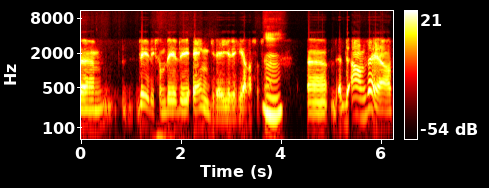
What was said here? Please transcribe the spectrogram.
ehm, det är liksom det, är- det är en grej i det hela så att säga. Mm. Eh, det- andra är att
